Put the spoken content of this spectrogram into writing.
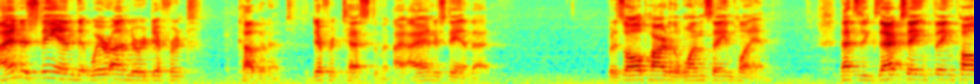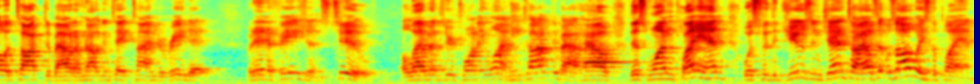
I understand that we're under a different covenant a different testament. I, I understand that. But it's all part of the one same plan. That's the exact same thing Paul had talked about. I'm not going to take time to read it. But in Ephesians 2, 11 through 21. He talked about how this one plan was for the Jews and Gentiles. It was always the plan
